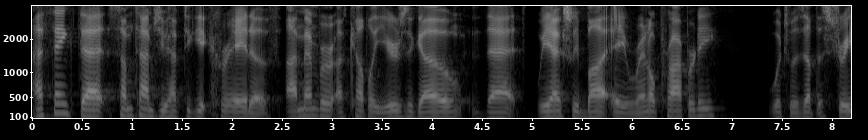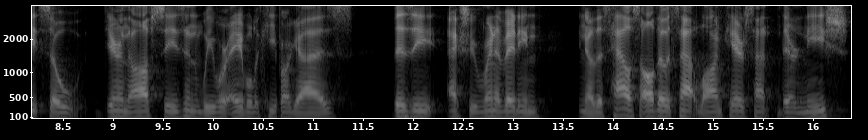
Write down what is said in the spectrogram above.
I think that sometimes you have to get creative. I remember a couple years ago that we actually bought a rental property, which was up the street. So during the off season, we were able to keep our guys busy, actually renovating, you know, this house. Although it's not lawn care, it's not their niche.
